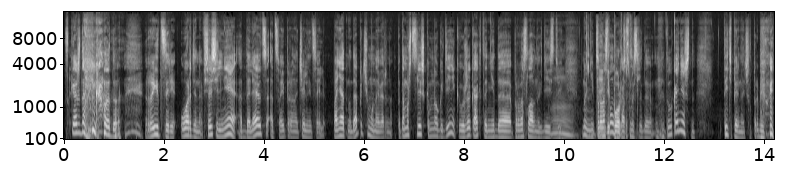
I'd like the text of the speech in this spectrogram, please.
С каждым годом рыцари ордена все сильнее отдаляются от своей первоначальной цели. Понятно, да, почему, наверное? Потому что слишком много денег и уже как-то не до православных действий. Ну, не православных, а в смысле, да. Ну, конечно. Ты теперь начал пробивать.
